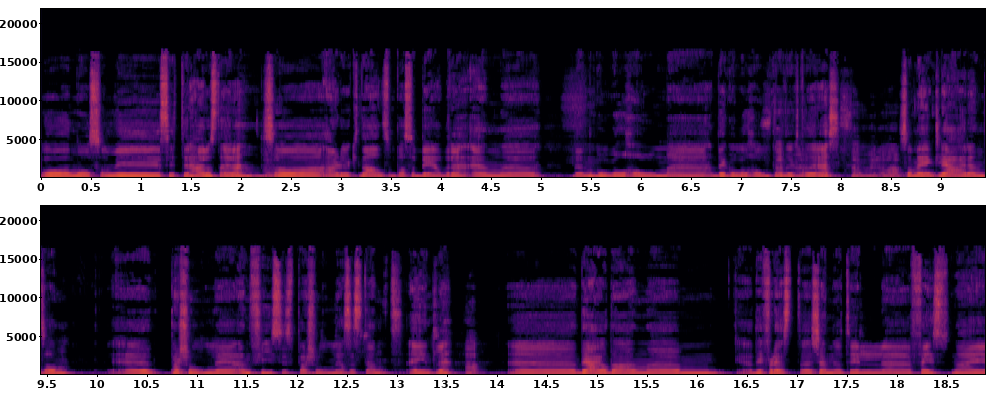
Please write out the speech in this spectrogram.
Og nå som vi sitter her hos dere, så er det jo ikke noe annet som passer bedre enn eh, den Google Home, eh, det Google Home-produktet deres Stemmer, ja. som egentlig er en sånn personlig, en fysisk personlig assistent, egentlig. ja. Det er jo da en De fleste kjenner jo til Face, nei,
